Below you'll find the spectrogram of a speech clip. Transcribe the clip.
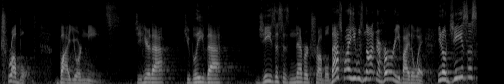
troubled by your needs. Do you hear that? Do you believe that? Jesus is never troubled. That's why he was not in a hurry, by the way. You know, Jesus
